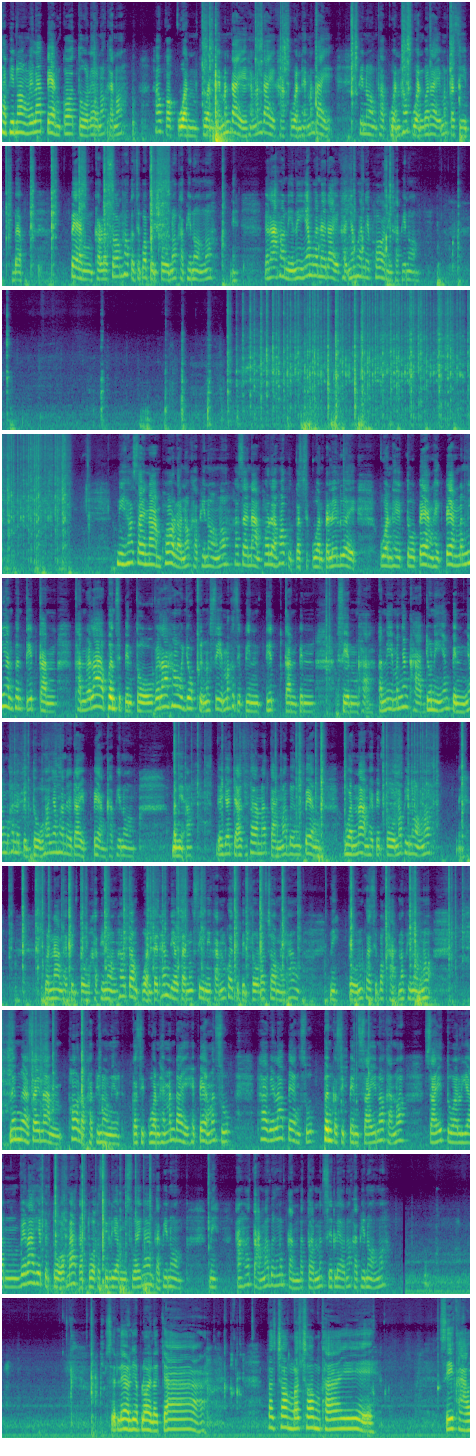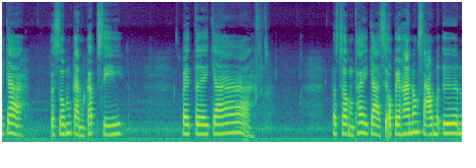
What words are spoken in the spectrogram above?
ค่ะพี่น้องเวลาแป้งก็ตัวแล้วเนาะค่ะเนาะเฮาก็กวนกวนให้มันได้ให้มันได้ค่ะ กวนให้มันได้พี่น้องถ้ากวนเฮากวนบ่ได้มันก็สิแบบแป้งคาราซองเฮาก็สิบ่เป็นตัวเนาะค่ะ พี่น้องเนาะนี่เวลาเฮานี่นี่ยังพันได้ได้ค่ะยังพันได้พ่อนี่ค่ะ พี่น้อง นี่เฮาใส่น้ำพ่อแล้วเนาะค่ะ พี่น้องเนาะเฮาใส่น้ำพ่อแล้วเฮาก็กระสกวนไปเรื่อยๆ กวนให้ตัวแป้งให้แป้งมันเนียนเพิ่นติดกันคันเวลาเพิ่นสิเป็นโตวเวลาเฮายกขึ้นจังซี่มันก็สิเป็นติดกันเป็นเส้นค่ะ อันนี้มันยังขาดอยู่นี่ยังเป็นยังบ่ทันได้เป็นโตวเฮายังบ่ทันได้ได้แป้งค่ะ พี่น้องบัดนี้เอาเดี๋ยวยายจ๋าสิพามาตามมาเบิ่งแป้งกวนน้ำให้เป็นโตวเนาะพี่น้องเนาะ กวนน้ำให้เป็นตัวค่ะพี่น้องเฮาต้องกวนไปทางเดียวกันน้องซี่นี่ค่ะมันค่อยสิเป็นตัวรอดช่องให้เฮานี่ตัวมันค่อยสิบ่ขาดเนาะพี่น้องเนาะในเมื่อใส่น้ำพ่อแล้วค่ะพี่น้องนี่ก็สิกวนให้มันได้ให้แป้งมันสุก ถ้าเวลาแป้งสุกเพิ่นก็สิเป็นไซส์เนาะค่ะเนาะไซส์ตัวเหลี่ยม เวลาเฮ็ดเป็นตัวออกมากับตัวก็สิเหลี่ยมสวยงามค่ะพี่น้องนี่อะเฮาตามมาเบิ่งน้ำกันบัดตอนมันเสร็จแล้วเนาะค่ะพี่น้องเนาะ เสร็จแล้วเรียบร้อยแล้วจ้าลัดช่องลัดช่องไทย สีขาวจ้าผสมกันกับสีใบเตยจ้าลัดช่องไทยจ้าสิเอาไปหาน้องสาวมืออื่น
